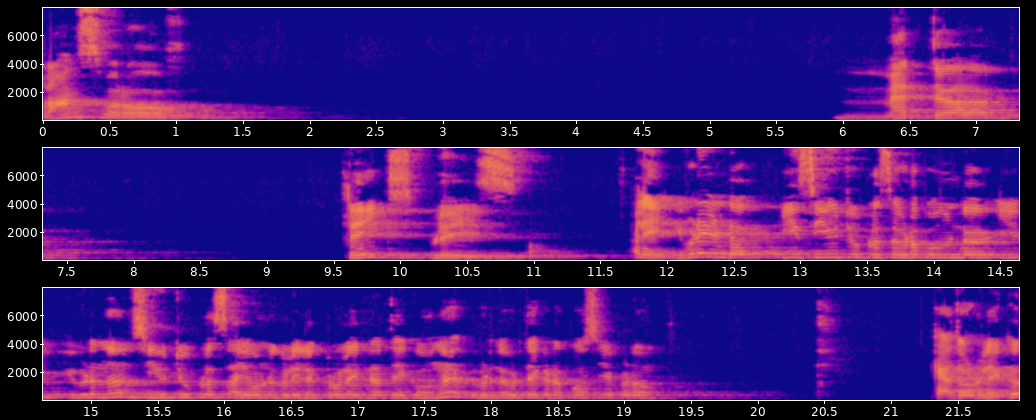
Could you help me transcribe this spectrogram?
Transfer of matter takes place അല്ലെ? ഇവിടെയുണ്ട് ഈ സി യു ടു പ്ലസ് എവിടെ പോകുന്നുണ്ട്? ഈ ഇവിടുന്ന് സി യു ടു പ്ലസ് അയോണുകൾ ഇലക്ട്രോലൈറ്റിനകത്തേക്ക് വന്ന് ഇവിടുന്ന് എവിടത്തേക്ക് ഡെപ്പോസിറ്റ് ചെയ്യപ്പെടും? കാഥോഡിലേക്ക്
